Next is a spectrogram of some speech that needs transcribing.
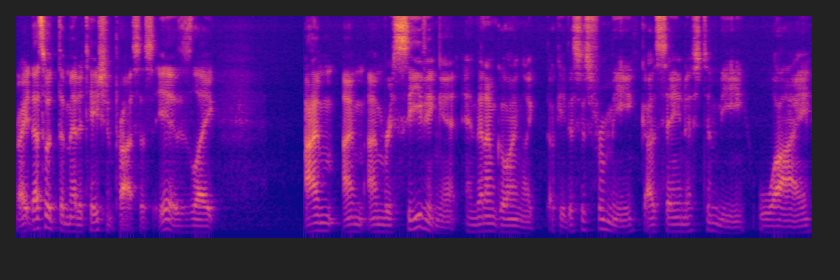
Right? That's what the meditation process is. is like I'm I'm I'm receiving it and then I'm going like, okay, this is for me. God's saying this to me. Why?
